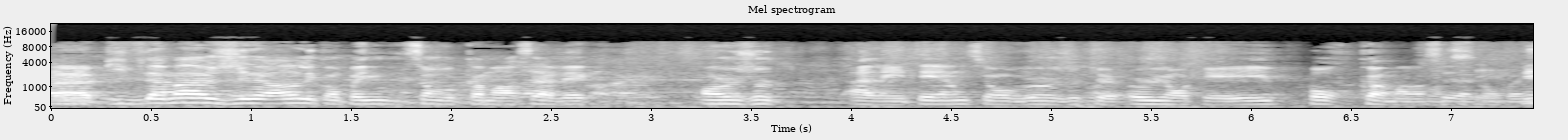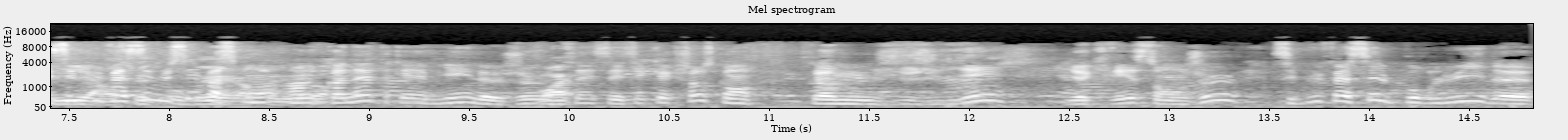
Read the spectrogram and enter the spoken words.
Euh, puis évidemment, généralement, les compagnies d'édition vont commencer avec un jeu à l'interne, si on veut, un jeu qu'eux ils ont créé pour commencer la compagnie. Mais c'est plus facile aussi parce qu'on connaît très bien le jeu. Ouais. C'est quelque chose qu'on, comme Julien, il a créé son jeu, c'est plus facile pour lui de,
